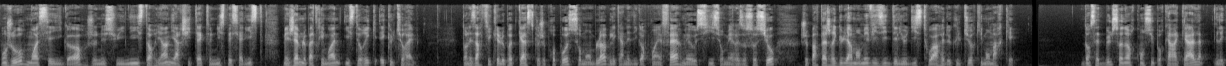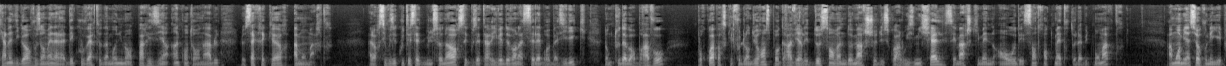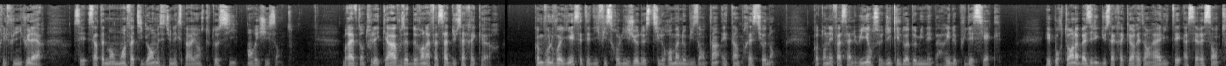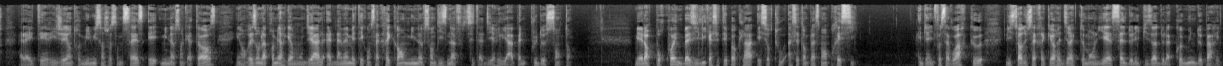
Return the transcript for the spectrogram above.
Bonjour, moi c'est Igor, je ne suis ni historien, ni architecte, ni spécialiste, mais j'aime le patrimoine historique et culturel. Dans les articles et le podcast que je propose sur mon blog, lescarnetsdigor.fr, mais aussi sur mes réseaux sociaux, je partage régulièrement mes visites des lieux d'histoire et de culture qui m'ont marqué. Dans cette bulle sonore conçue pour Caracal, les Carnets d'Igor vous emmènent à la découverte d'un monument parisien incontournable, le Sacré-Cœur à Montmartre. Alors si vous écoutez cette bulle sonore, c'est que vous êtes arrivé devant la célèbre basilique, donc tout d'abord bravo, pourquoi? Parce qu'il faut de l'endurance pour gravir les 222 marches du square Louise Michel, ces marches qui mènent en haut des 130 mètres de la butte Montmartre. À moins bien sûr que vous n'ayez pris le funiculaire. C'est certainement moins fatigant, mais c'est une expérience tout aussi enrichissante. Bref, dans tous les cas, vous êtes devant la façade du Sacré-Cœur. Comme vous le voyez, cet édifice religieux de style romano-byzantin est impressionnant. Quand on est face à lui, on se dit qu'il doit dominer Paris depuis des siècles. Et pourtant, la basilique du Sacré-Cœur est en réalité assez récente. Elle a été érigée entre 1876 et 1914, et en raison de la Première Guerre mondiale, elle n'a même été consacrée qu'en 1919, c'est-à-dire il y a à peine plus de 100 ans. Mais alors pourquoi une basilique à cette époque-là, et surtout à cet emplacement précis? Eh bien, il faut savoir que l'histoire du Sacré-Cœur est directement liée à celle de l'épisode de la Commune de Paris.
